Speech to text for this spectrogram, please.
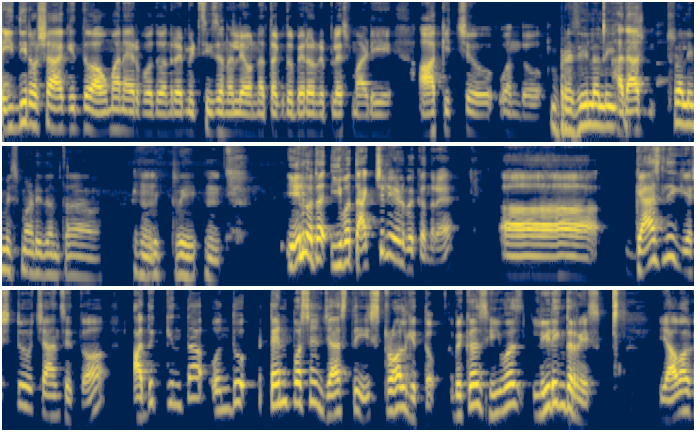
ಹಿಂದಿನ ವರ್ಷ ಆಗಿದ್ದು ಅವಮಾನ ಇರ್ಬೋದು ಅಂದ್ರೆ ಮಿಡ್ ಸೀಸನ್ ಅಲ್ಲಿ ಅವನ್ನ ತೆಗೆದು ಬೇರೆಯವ್ರ ರಿಪ್ಲೇಸ್ ಮಾಡಿ ಆ ಕಿಚ್ಚು ಒಂದು ಬ್ರೆಜಿಲ್ ಅಲ್ಲಿ ಅದಾದ್ರಲ್ಲಿ ಮಿಸ್ ಮಾಡಿದಂತ ಹ್ಮ್. ವಿಕ್ಟ್ರಿ ಹ್ಮ್. ಏನ್ ಗೊತ್ತಾ ಇವತ್ತು ಆಕ್ಚುಲಿ ಹೇಳ್ಬೇಕಂದ್ರೆ ಆ ಗ್ಯಾಸ್ಲಿಗ್ ಎಷ್ಟು ಚಾನ್ಸ್ ಇತ್ತೋ ಅದಕ್ಕಿಂತ ಒಂದು ಟೆನ್ ಪರ್ಸೆಂಟ್ ಜಾಸ್ತಿ ಸ್ಟ್ರಾಲ್ಗಿತ್ತು because he was leading the race ಯಾವಾಗ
